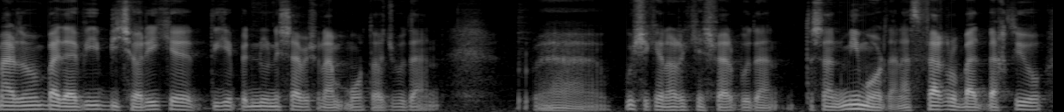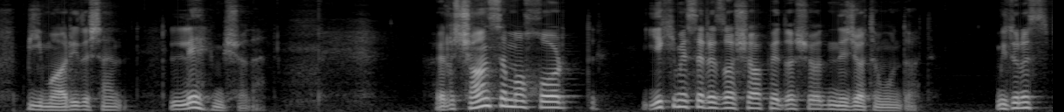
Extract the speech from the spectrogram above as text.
مردم بدوی بیچاری که دیگه به نون شبشون هم محتاج بودن گوش کنار کشور بودن داشتن میمردن از فقر و بدبختی و بیماری داشتن له می‌شدن. ولی شانس ما خورد یکی مثل رضا شاه پیدا شد نجاتمون داد. می‌تونست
